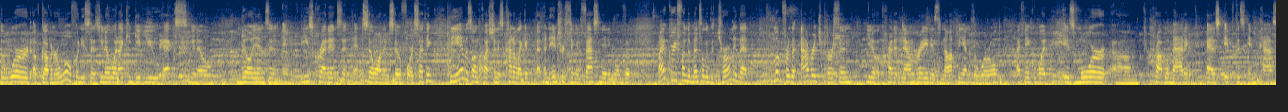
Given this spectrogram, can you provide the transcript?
the word of Governor Wolf when he says, you know what, I can give you X, you know, millions and, and these credits and, and so on and so forth. So I think the Amazon question is kind of like an, an interesting and fascinating one, but I agree fundamentally with Charlie that look for the average person you know a credit downgrade is not the end of the world i think what is more um, problematic as if this impasse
